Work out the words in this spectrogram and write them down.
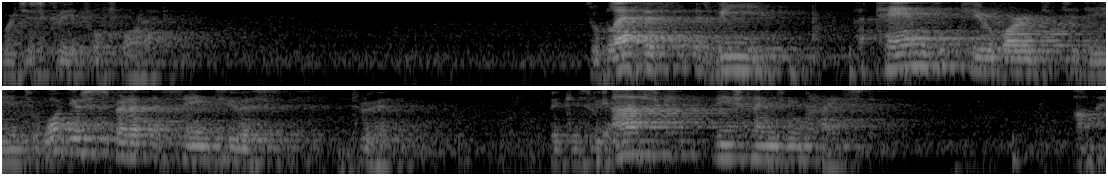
We're just grateful for it. So bless us as we attend to your word today and to what your Spirit is saying to us through it. Because we ask these things in Christ. Amen.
